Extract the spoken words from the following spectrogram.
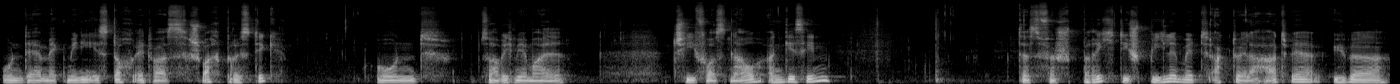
Und der Mac Mini ist doch etwas schwachbrüstig. Und so habe ich mir mal GeForce Now angesehen. Das verspricht, die Spiele mit aktueller Hardware über,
